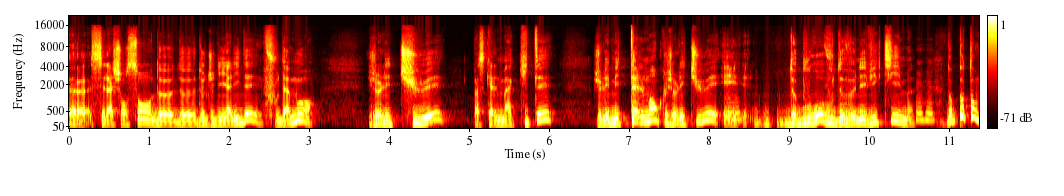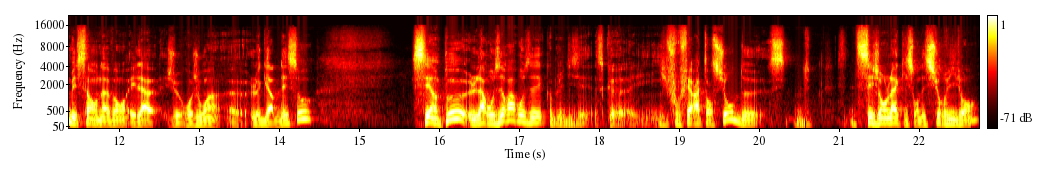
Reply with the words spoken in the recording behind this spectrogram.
euh, c'est la chanson de, de, Johnny Hallyday, Fou d'amour. Je l'ai tuée parce qu'elle m'a quitté. Je l'aimais tellement que je l'ai tuée. Et mm. de bourreau, vous devenez victime. Mm-hmm. Donc quand on met ça en avant, et là je rejoins euh, le garde des Sceaux, c'est un peu l'arroseur arrosé, comme je disais. Parce qu'il faut faire attention de, ces gens-là qui sont des survivants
